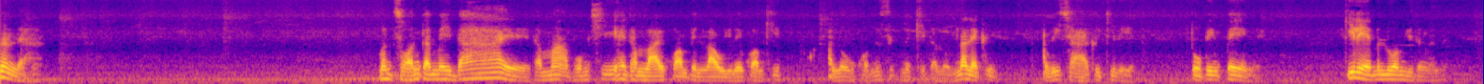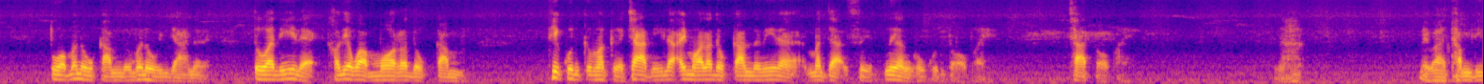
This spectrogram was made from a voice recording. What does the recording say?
นั่นแหละฮะมันสอนกันไม่ได้ธรรมะผมชี้ให้ทำลายความเป็นเราอยู่ในความคิดอารมณ์ความรู้สึกนึกคิดอารมณ์นั่นแหละคืออวิชชาคือกิเลสตัวเป้งๆเลยกิเลสมันรวมอยู่ตรงนั้น ตัวมโนกรรมหรือมโนวิญญาณนั่นแหละ ตัวนี้แหละเขาเรียกว่ามรดกกรรม ที่คุณมาเกิดชาตินี้แล้วไอ้มรดกกรรมตัวนี้แหละมันจะสืบเนื่องของคุณต่อไป ชาติต่อไปนะฮะไม่ว่าทำดี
